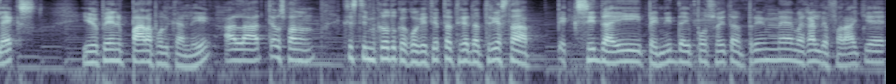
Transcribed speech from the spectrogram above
Lex η οποία είναι πάρα πολύ καλή. Αλλά τέλος πάντων, ξέρεις τι μικρό του κακό, γιατί από τα 33 στα 60 ή 50 ή πόσο ήταν πριν είναι μεγάλη διαφορά. Και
